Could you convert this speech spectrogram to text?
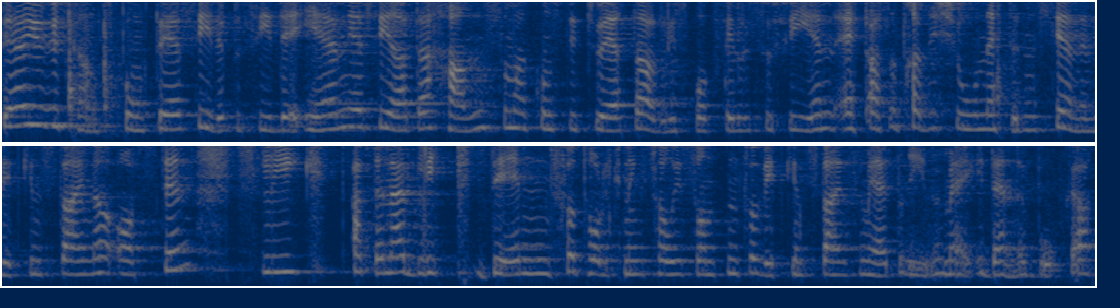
Det er jo utgangspunktet. Jeg sier det på side én. Jeg sier at det er han som har konstituert dagligspråkfilosofien, et, altså tradisjonen etter den sene Wittgenstein og Austin, slik at den er blitt den fortolkningshorisonten for Wittgenstein som jeg driver med i denne boka.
